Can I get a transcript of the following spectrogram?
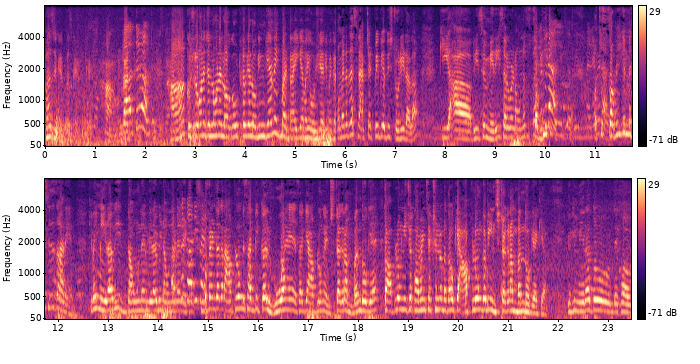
फंस गए फंस गए उनके हाँ डालते डालते हाँ कुछ लोगों ने जिन लोगों ने लॉग आउट करके लॉगिन किया ना एक बार ट्राई किया भाई होशियारी में कर मैंने पता स्नैपचैट पे भी अभी स्टोरी डाला कि अभी सिर्फ़ मेरी सर्वर डाउन है तो सभी भी डाली थी अभी मैंने भी और तो डाली सभी के मैसेजेस आ रहे हैं कि भाई मेरा भी डाउन है मेरा भी डाउन है और मेरा तो फ्रेंड्स अगर आप लोगों के साथ भी कल हुआ है ऐसा कि आप लोगों का इंस्टाग्राम बंद हो गया है तो आप लोग नीचे कमेंट सेक्शन में बताओ कि आप लोगों का भी इंस्टाग्राम बंद हो गया क्या? क्योंकि मेरा तो देखो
